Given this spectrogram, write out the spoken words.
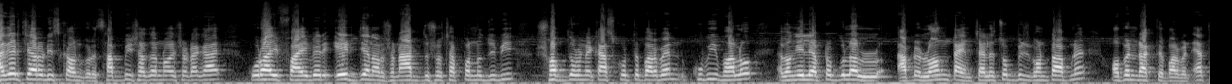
আগের চেয়ারও ডিসকাউন্ট করে, ছাব্বিশ হাজার নয়শো টাকায় কোরাই ফাইভের এইট জেনারেশন আট দুশো ছাপ্পান্ন জিবি সব ধরনের কাজ করতে পারবেন, খুবই ভালো। এবং এই ল্যাপটপগুলো আপনি লং টাইম চাইলে চব্বিশ ঘণ্টা আপনি ওপেন রাখতে পারবেন। এত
